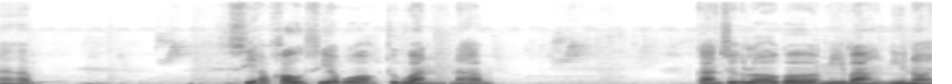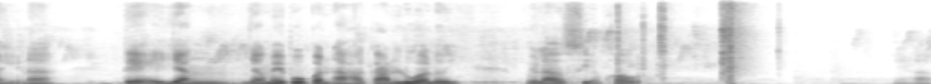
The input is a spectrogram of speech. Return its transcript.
นะครับ เสียบเข้าเสียบออกทุกวันนะครับ การสึกหรอก็มีบ้างนิดหน่อยนะ แต่ยังยังไม่พบปัญหาการรั่วเลย เวลาเสียบเข้านี่ฮะ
